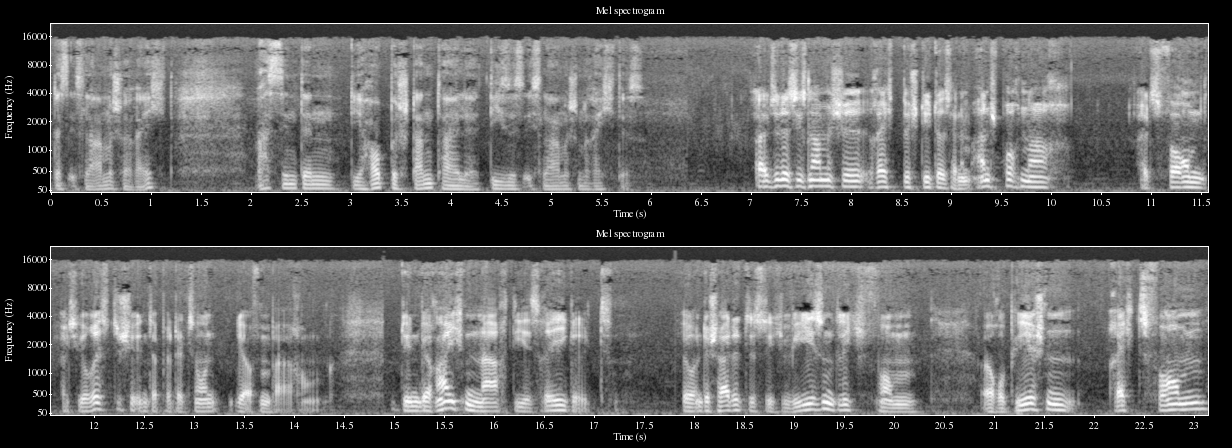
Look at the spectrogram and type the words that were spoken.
das islamische Recht. Was sind denn die Hauptbestandteile dieses islamischen Rechtes? Also das islamische Recht besteht aus einem Anspruch nach als Form, als juristische Interpretation der Offenbarung. Den Bereichen nach, die es regelt, unterscheidet es sich wesentlich vom europäischen Rechtsformen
